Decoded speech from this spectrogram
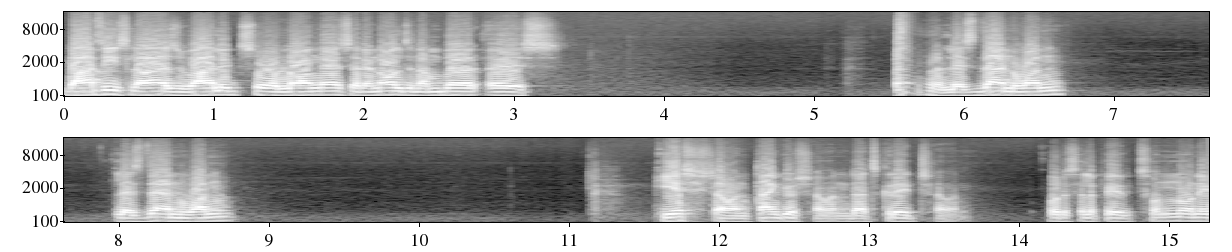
Darcy's law is valid so long as Reynolds number is less than 1 less than 1 yes Shravan thank you Shravan that's great Shravan ஒரு சில பேர் சொன்னோனே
